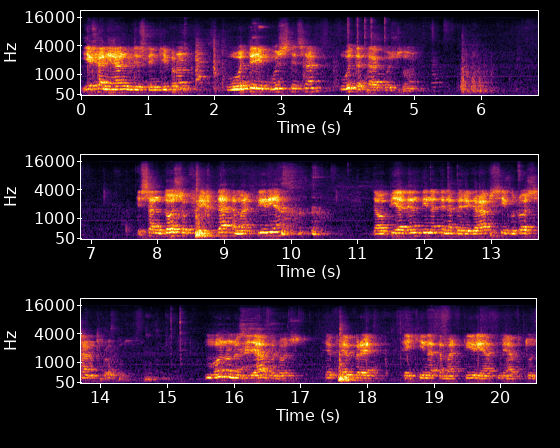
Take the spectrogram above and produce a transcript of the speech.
είχαν οι Άγγλοι στην Κύπρο ούτε ακούστησαν ούτε θα ακούσουν. Ήσαν τόσο φρικτά τα μαρτύρια τα οποία δεν δύναται να περιγράψει η γλώσσα άνθρωπου. Μόνον ο διάβολος εφεύρε εκείνα τα μαρτύρια με αυτούς.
